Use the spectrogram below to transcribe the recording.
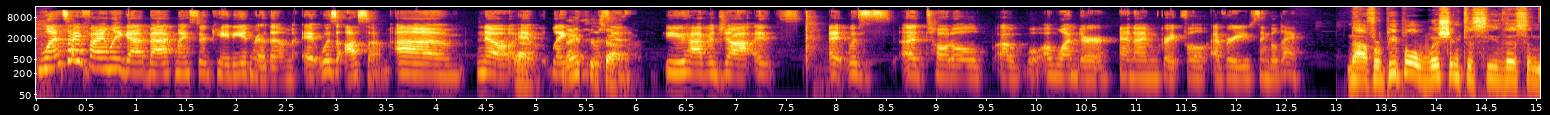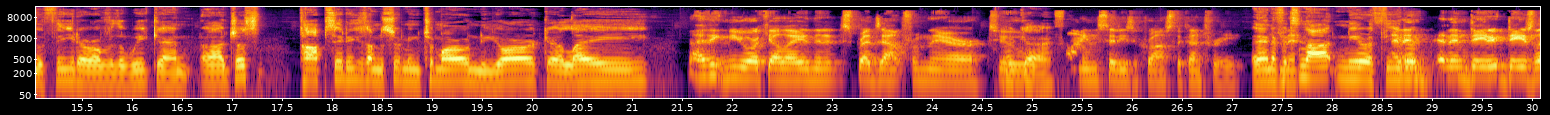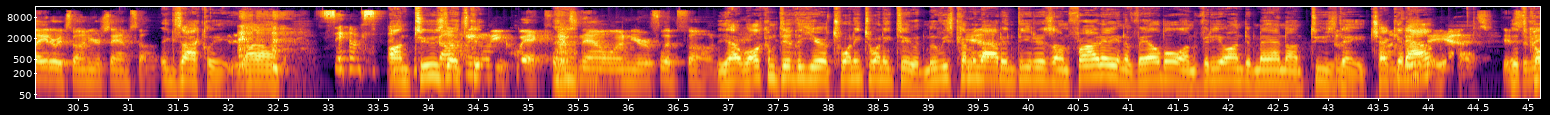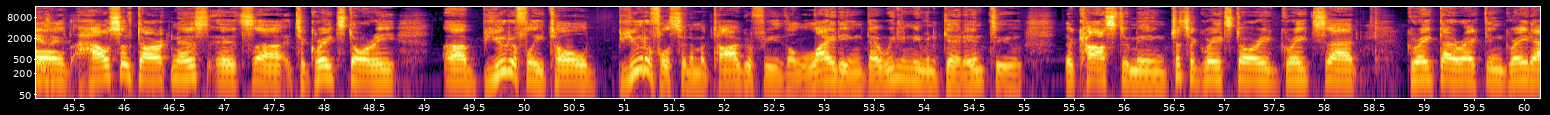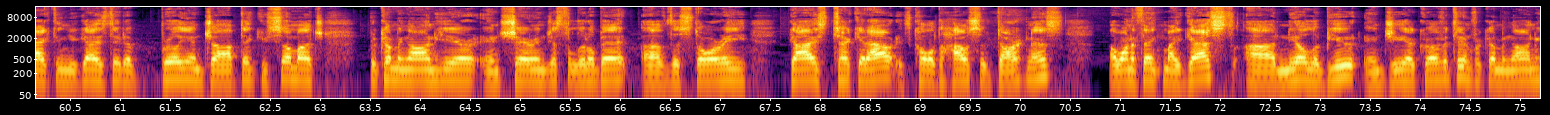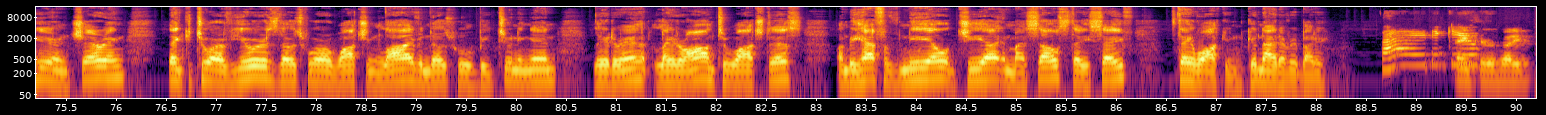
Once I finally got back my circadian rhythm, it was awesome. Um, no, Yeah. it like Nice listen, you have a job. It's it was a total uh, a wonder, and I'm grateful every single day. Now, for people wishing to see this in the theater over the weekend, uh, just top cities. I'm assuming tomorrow, New York, LA. I think New York, LA, and then it spreads out from there to Okay. fine cities across the country. And if And it's then- not near a And theater, then, and then day, days later, it's on your Samsung. exactly. Uh, Sam's on Tuesday, it's, Shockingly quick. It's now on your flip phone. yeah. Welcome to the year 2022. The movie's coming Yeah. out in theaters on Friday and available on video on demand on Tuesday. Check On it out. Yeah, it's, it's, It's, called House of Darkness. It's uh, it's a great story, uh, beautifully told, beautiful cinematography, the lighting that we didn't even get into, the costuming, just a great story, great set, great directing, great acting. You guys did a brilliant job. Thank you so much for coming on here and sharing just a little bit of the story. Guys, check it out. It's called House of Darkness. I want to thank my guests, uh, Neil Labute and Gia Crovatin, for coming on here and sharing. Thank you to our viewers, those who are watching live and those who will be tuning in later in later on to watch this. On behalf of Neil, Gia, and myself, stay safe, stay walking. Good night, everybody. bye. Thank you. Thanks, everybody.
